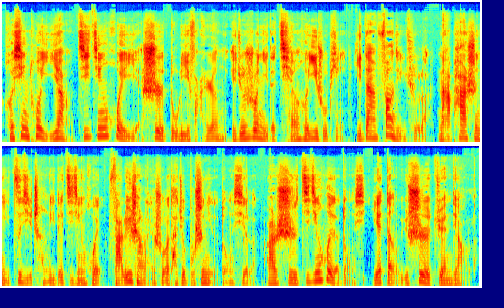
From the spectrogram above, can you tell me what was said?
和信托一样，基金会也是独立法人。也就是说，你的钱和艺术品一旦放进去了，哪怕是你自己成立的基金会，法律上来说，它就不是你的东西了，而是基。金会的东西也等于是捐掉了。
